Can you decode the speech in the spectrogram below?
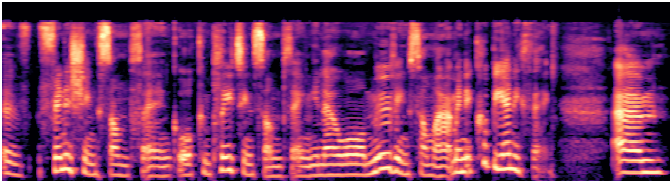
of finishing something or completing something, you know, or moving somewhere. I mean, it could be anything. Um,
